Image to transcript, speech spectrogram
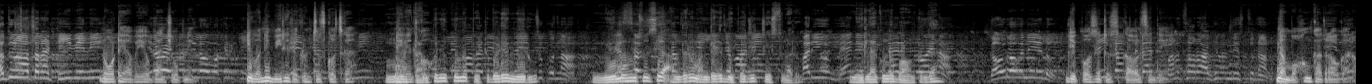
అధునాతన టీవీని నూట యాభై బ్రాంచ్ ఓపెనింగ్ ఇవన్నీ మీరే దగ్గర చూసుకోవచ్చుగా. మా నేనెందుకు? కంపెనీకున్న పెట్టుబడి మీరు మీ మొహం చూసి అందరూ మన దగ్గర డిపాజిట్ చేస్తున్నారు. మీరు లేకుండా బాగుంటుందా? గౌరవనీయులు డిపాజిటర్స్ కావాల్సిందే. నా మొహం కదరావు గారు.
